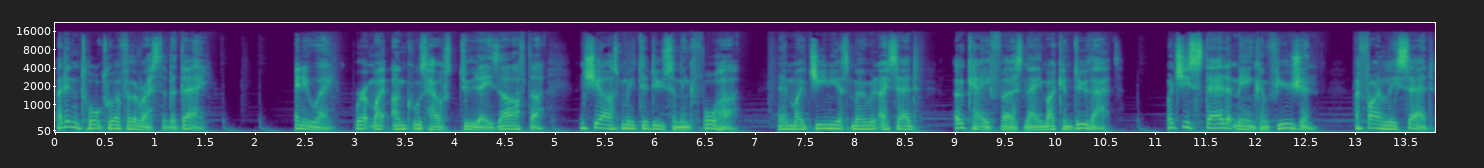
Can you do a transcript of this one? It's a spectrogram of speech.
I didn't talk to her for the rest of the day. Anyway, we're at my uncle's house two days after, and she asked me to do something for her. And in my genius moment, I said, Okay, first name, I can do that. When she stared at me in confusion, I finally said,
